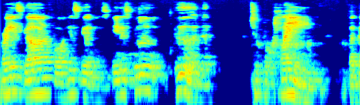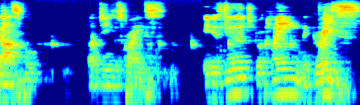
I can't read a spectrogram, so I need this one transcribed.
Praise God for His goodness. It is good, good to proclaim the gospel of Jesus Christ. It is good to proclaim the grace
